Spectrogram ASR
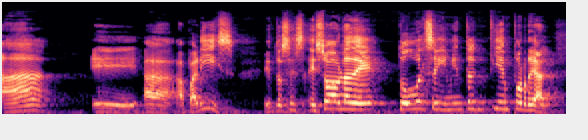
a, eh, a, a, París. Entonces, eso habla de todo el seguimiento en tiempo real.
